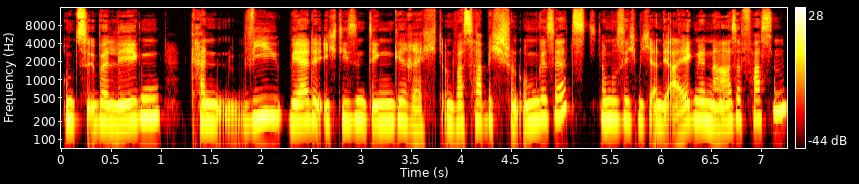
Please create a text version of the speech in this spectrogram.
um zu überlegen, kann, wie werde ich diesen Dingen gerecht und was habe ich schon umgesetzt? Da muss ich mich an die eigene Nase fassen.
